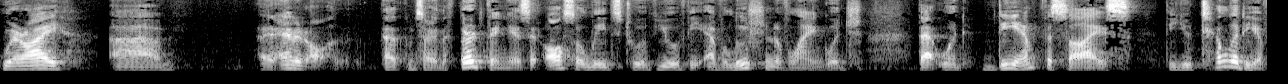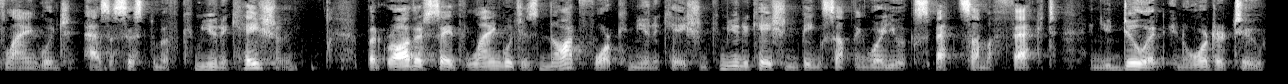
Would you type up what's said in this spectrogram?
where I, um, and it, uh, I'm sorry, the third thing is it also leads to a view of the evolution of language that would de emphasize the utility of language as a system of communication, but rather say that language is not for communication, communication being something where you expect some effect and you do it in order to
